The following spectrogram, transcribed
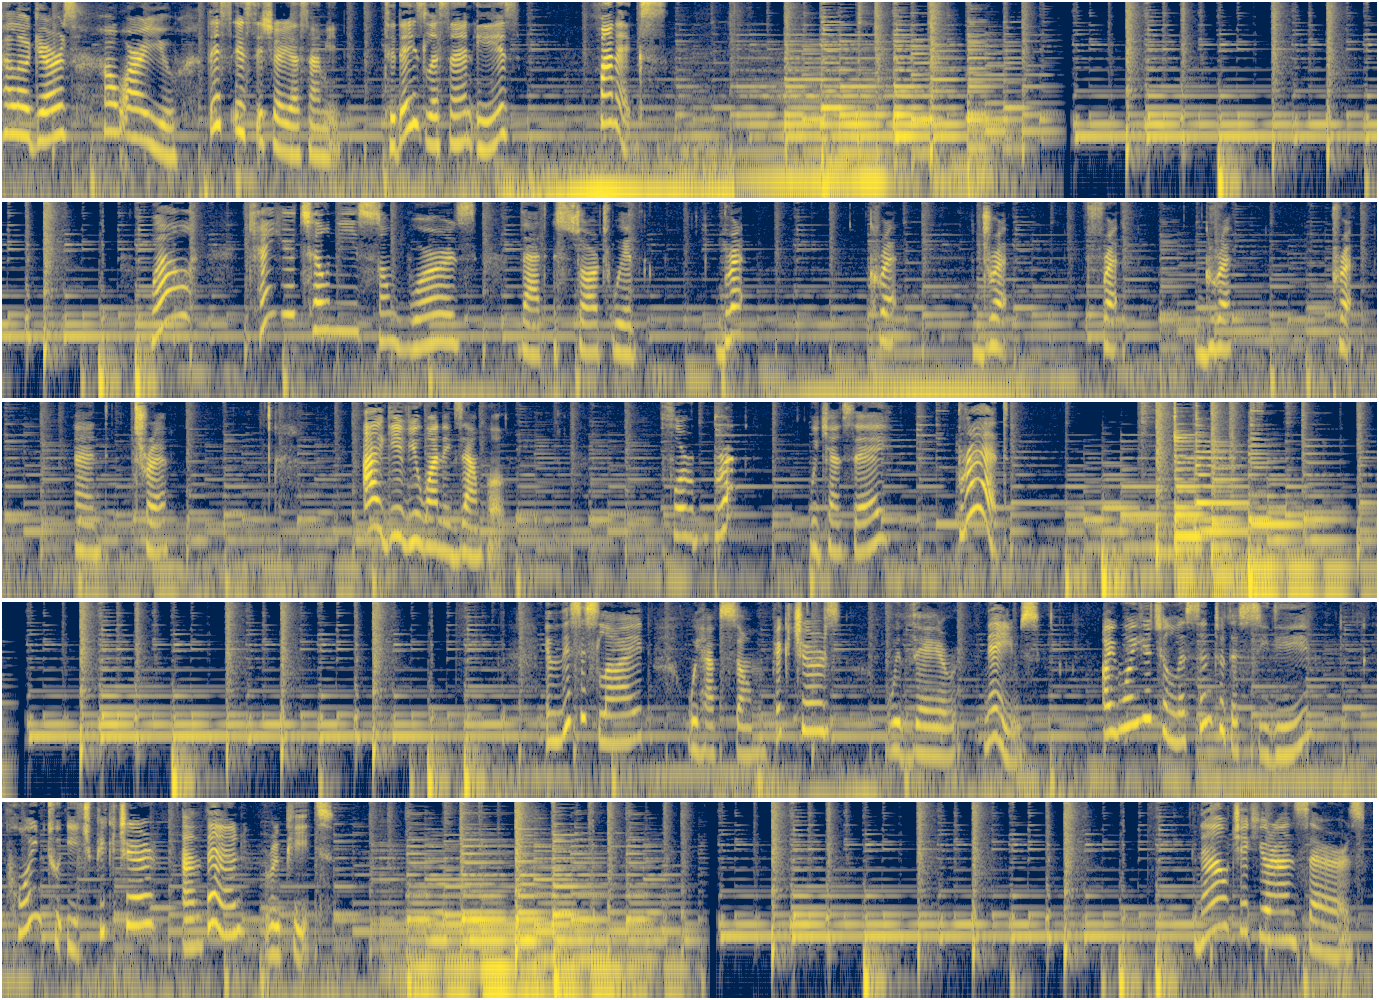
Hello, girls. How are you? This is teacher Yasamin. Today's lesson is phonics. Well, can you tell me some words that start with bre, cre, dre, fre, gre, pre, and tre? I give you one example. For bread, we can say bread. In this slide, we have some pictures with their names. I want you to listen to the CD, point to each picture, and then repeat. Now check your answers.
